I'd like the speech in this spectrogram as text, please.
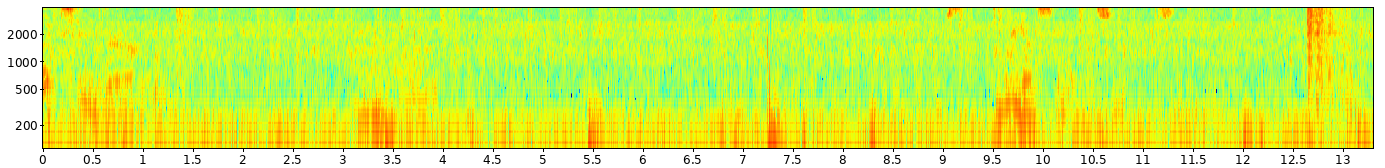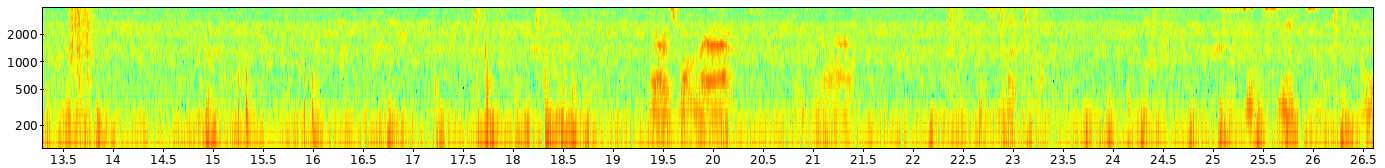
There are there. There's three I saw. I saw two. Yeah, there's one there. One there. Where's the other one? Because I did see two people.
